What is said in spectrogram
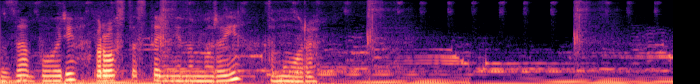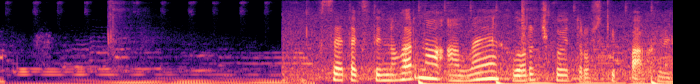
заборів, просто стильні номери та море. Все так стильно гарно, але хлорочкою трошки пахне.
